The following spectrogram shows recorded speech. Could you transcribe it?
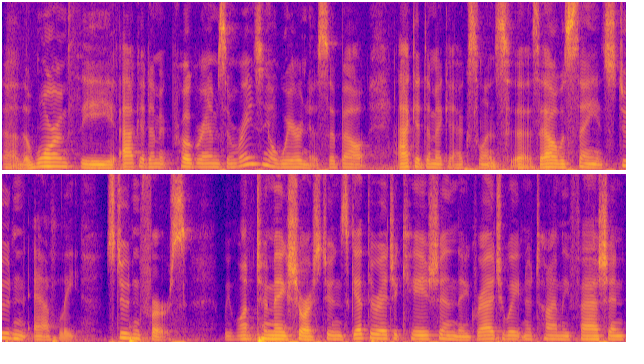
uh, the warmth, the academic programs, and raising awareness about academic excellence. As Al was saying, student athlete, student first. We want to make sure our students get their education, they graduate in a timely fashion,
